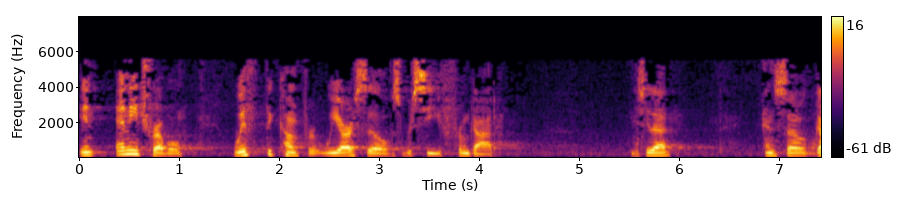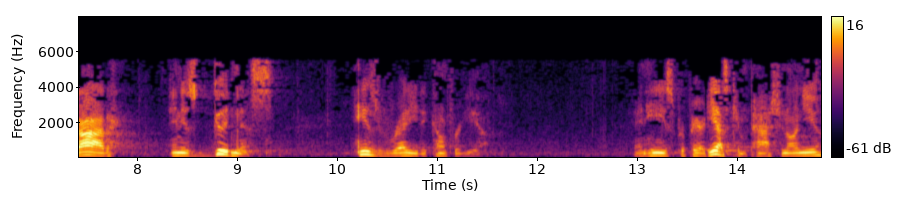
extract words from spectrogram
in any trouble with the comfort we ourselves receive from God. You see that? And so God, in His goodness, He is ready to comfort you. And He's prepared. He has compassion on you.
